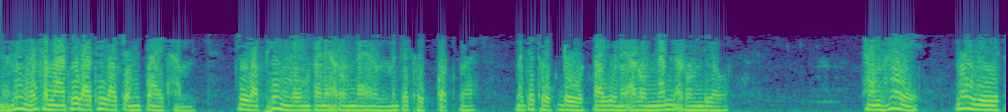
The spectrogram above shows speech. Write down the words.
นะไม่เหมือนสมาธิเราที่เราจงใจทำที่เราเพ่งเลงไปในอารมณ์ใดอารมณ์มันจะถูกกดไว้มันจะถูกดูดไปอยู่ในอารมณ์นั้นอารมณ์เดียวทำให้ ไม่มีส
